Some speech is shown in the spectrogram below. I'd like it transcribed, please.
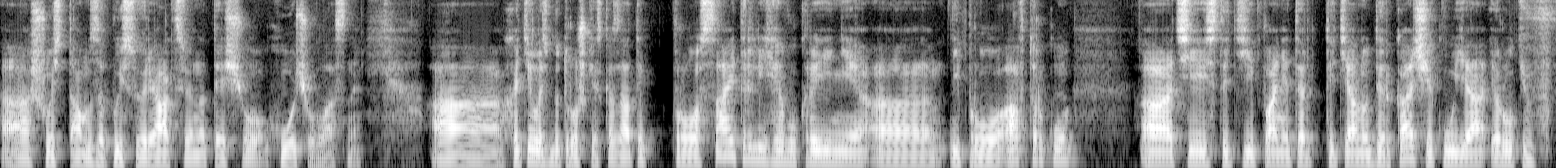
а, щось там записую реакцію на те, що хочу, власне. А, хотілося б трошки сказати про сайт Релігія в Україні і про авторку цієї статті пані Тетяну Деркач, яку я років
